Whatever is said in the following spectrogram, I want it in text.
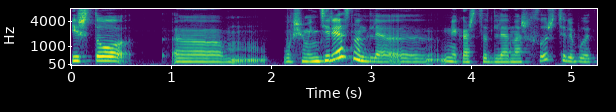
И что, в общем, интересно для, э, мне кажется, для наших слушателей будет,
